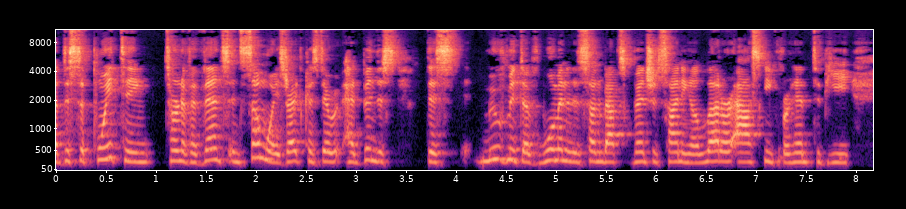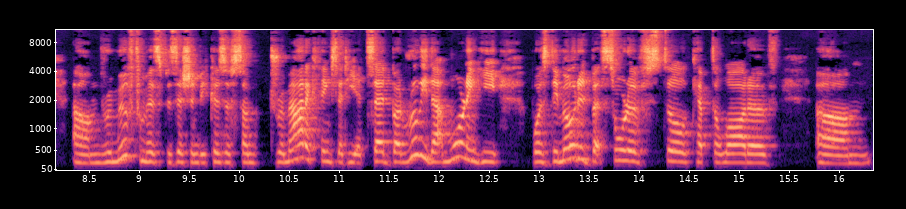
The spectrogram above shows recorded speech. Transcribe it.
a disappointing turn of events in some ways right because there had been this this movement of women in the Southern Baptist Convention signing a letter asking for him to be um, removed from his position because of some dramatic things that he had said. But really, that morning he was demoted, but sort of still kept a lot of um,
